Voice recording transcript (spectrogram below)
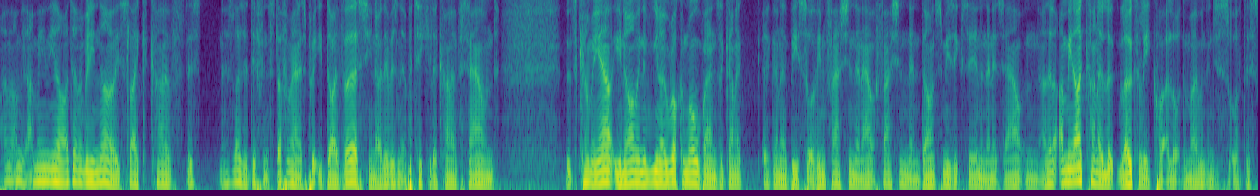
I mean, I mean you know I don't really know. It's like kind of there's there's loads of different stuff around. It's pretty diverse you know. There isn't a particular kind of sound that's coming out you know. I mean you know rock and roll bands are gonna are going to be sort of in fashion, then out of fashion, then dance music's in, and then it's out. And I don't know. I mean, I kind of look locally quite a lot at the moment, and just sort of there's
